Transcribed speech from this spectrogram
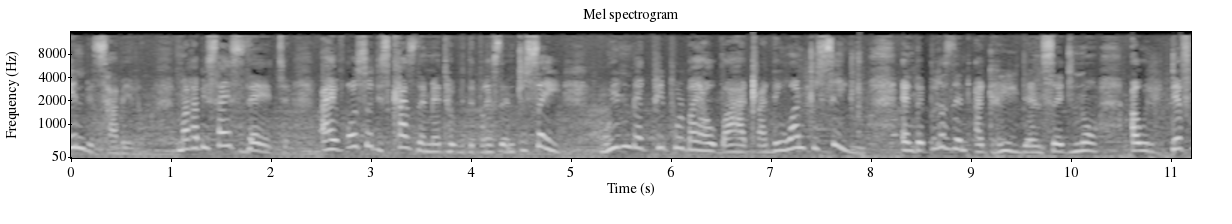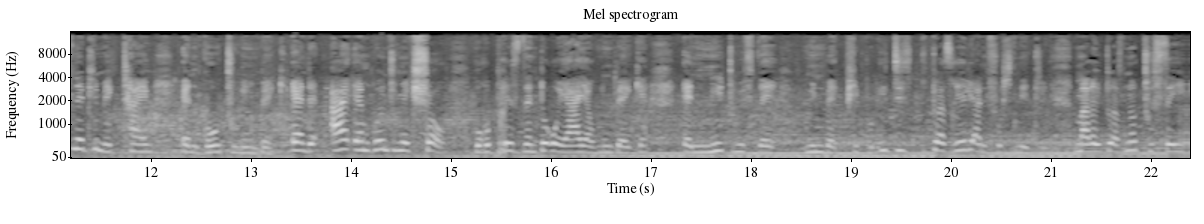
in Botshabelo. Mara, besides that, I have also discussed the matter with the president to say, Winburg people by our batla, they want to see you. And the president agreed and said, no, I will definitely make time and go to Winburg. And I am going to make sure President Oyaya Winburg and meet with the Winburg people. It, is, it was really unfortunately, Mara, it was not to say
